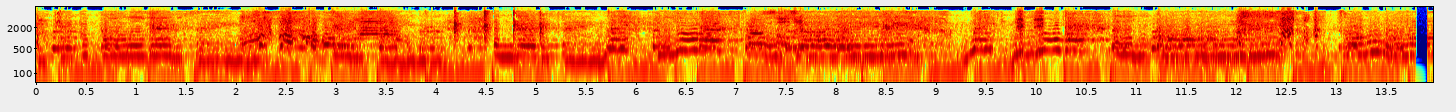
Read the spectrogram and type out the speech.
I'm capable of anything, oh. of anything, and everything. Make me your Aphrodite. Make me your and only.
